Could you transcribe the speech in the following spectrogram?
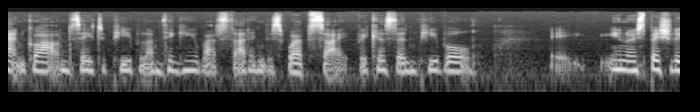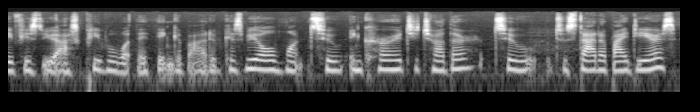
can't go out and say to people, "I'm thinking about starting this website," because then people, you know, especially if you, you ask people what they think about it, because we all want to encourage each other to to start up ideas.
